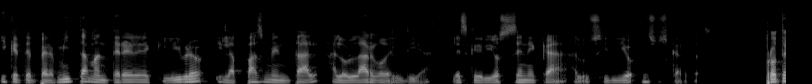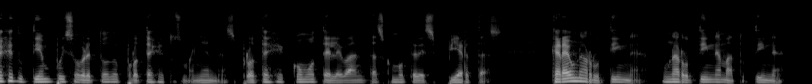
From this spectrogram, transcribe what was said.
y que te permita mantener el equilibrio y la paz mental a lo largo del día, le escribió Séneca a Lucilio en sus cartas. Protege tu tiempo y sobre todo protege tus mañanas, protege cómo te levantas, cómo te despiertas, Crea una rutina, una rutina matutina.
